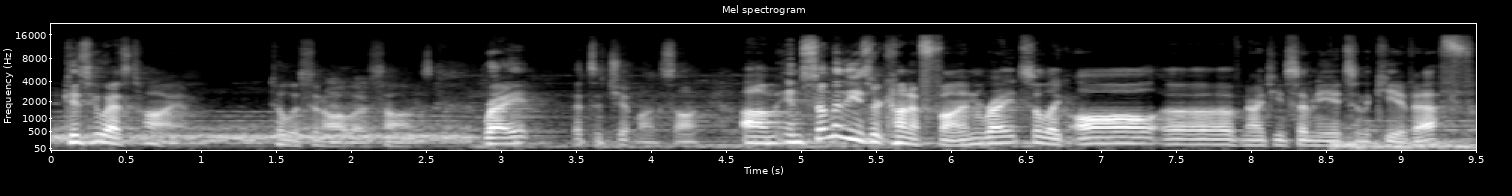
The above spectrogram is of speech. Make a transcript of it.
Because who has time to listen to all those songs, right? That's a Chipmunk song. Um, and some of these are kind of fun, right? So like all of 1978's in the key of F,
